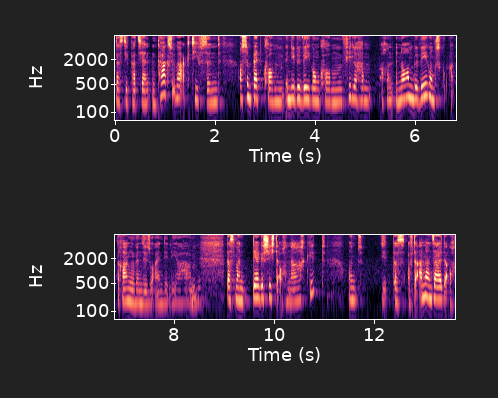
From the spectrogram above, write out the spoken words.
dass die Patienten tagsüber aktiv sind, aus dem Bett kommen, in die Bewegung kommen. Viele haben auch einen enormen Bewegungsdrang, wenn sie so ein Delir haben, mhm. dass man der Geschichte auch nachgibt und dass auf der anderen Seite auch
